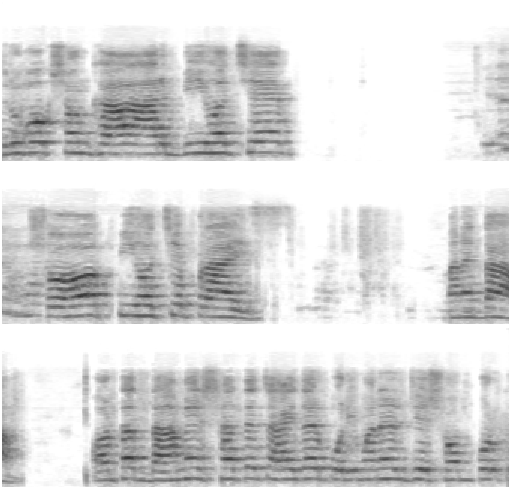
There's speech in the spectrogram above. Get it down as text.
ধ্রুবক সংখ্যা আর বি হচ্ছে সহগ পি হচ্ছে প্রাইস মানে দাম। অর্থাৎ দামের সাথে চাহিদার পরিমাণের যে সম্পর্ক,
